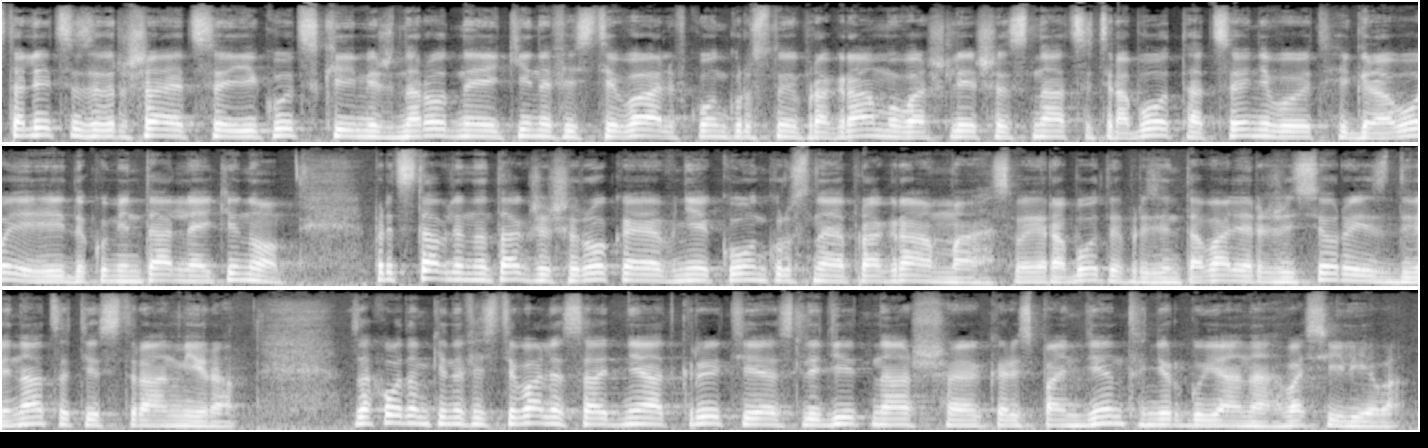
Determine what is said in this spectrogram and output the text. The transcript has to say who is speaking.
Speaker 1: столице завершается Якутский международный кинофестиваль. В конкурсную программу вошли 16 работ, оценивают игровое и документальное кино. Представлена также широкая внеконкурсная программа. Свои работы презентовали режиссеры из 12 стран мира. За ходом кинофестиваля со дня открытия следит наш корреспондент Ниргуяна Васильева.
